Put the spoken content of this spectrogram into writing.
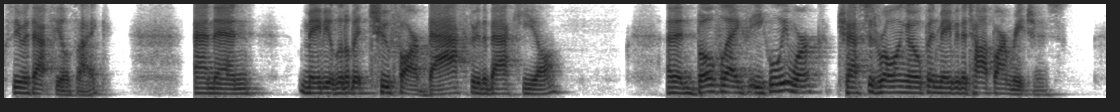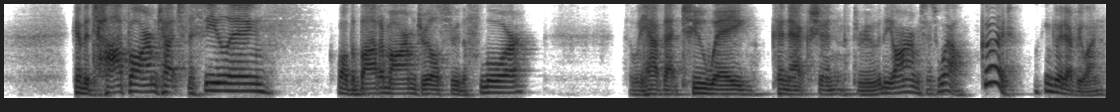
See what that feels like. And then maybe a little bit too far back through the back heel. And then both legs equally work. Chest is rolling open. Maybe the top arm reaches. Can the top arm touch the ceiling while the bottom arm drills through the floor? So we have that two way connection through the arms as well. Good. Looking good, everyone.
